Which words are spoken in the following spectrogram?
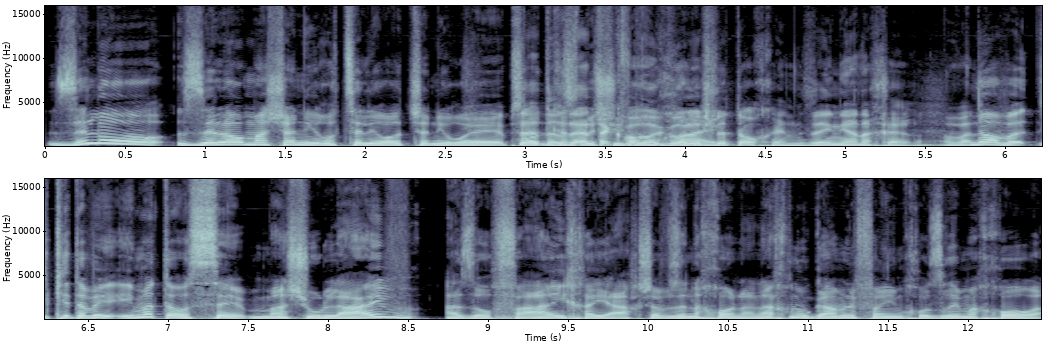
זה לא, זה לא מה שאני רוצה לראות שאני רואה בסדר, פודקאסט זה אתה בשידור כבר חי. גולש לתוכן, זה עניין אחר. אבל לא, אבל כי תבין, אם אתה עושה משהו live, אז ההופעה היא חיה. עכשיו זה נכון, אנחנו גם לפעמים חוזרים אחורה.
